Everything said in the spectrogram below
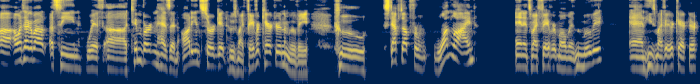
uh, I want to talk about a scene with uh, Tim Burton has an audience surrogate who's my favorite character in the movie, who steps up for one line, and it's my favorite moment in the movie, and he's my favorite character,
